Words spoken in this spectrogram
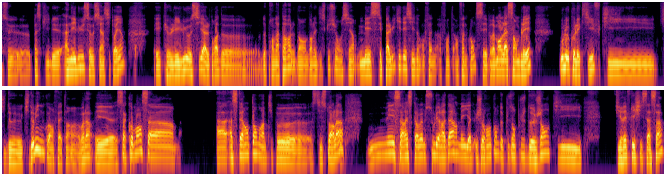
ce, parce qu'il est un élu, c'est aussi un citoyen et que l'élu aussi a le droit de, prendre la parole dans, les discussions aussi. Hein. Mais c'est pas lui qui décide. En fin, en fin de compte, c'est vraiment l'assemblée ou le collectif qui qui, qui domine quoi en fait. Hein. voilà. Et euh, ça commence à, à, se faire entendre un petit peu euh, cette histoire-là, mais ça reste quand même sous les radars. Mais y je rencontre de plus en plus de gens qui qui réfléchissent à ça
